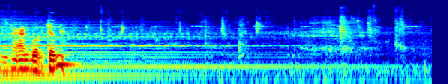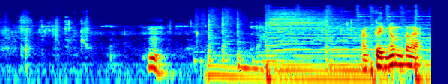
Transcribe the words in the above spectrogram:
mình ăn buồng trứng này. Uhm. ăn kinh lắm các bạn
